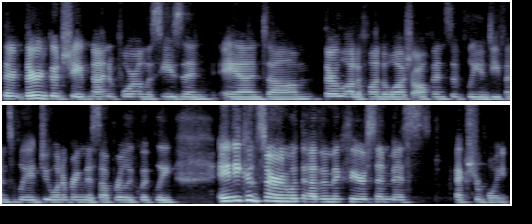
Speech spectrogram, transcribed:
they're they're in good shape, nine and four on the season, and um, they're a lot of fun to watch offensively and defensively. I do want to bring this up really quickly. Any concern with the Evan McPherson missed extra point?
